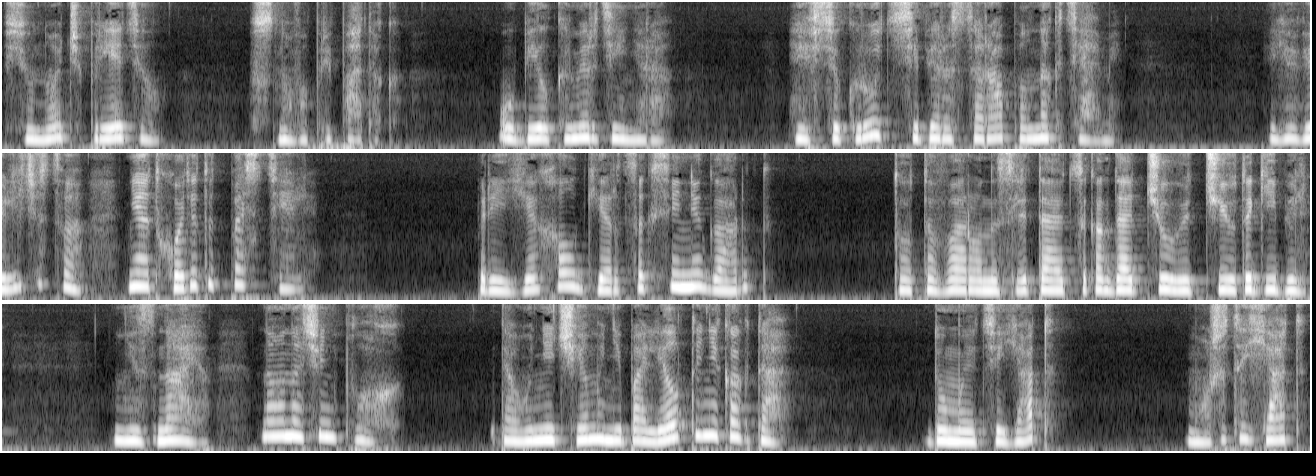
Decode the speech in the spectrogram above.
Всю ночь бредил. Снова припадок. Убил камердинера И всю грудь себе расцарапал ногтями. Ее величество не отходит от постели. Приехал герцог Синегард. То-то вороны слетаются, когда чуют чью-то гибель. Не знаю, но он очень плох. Да он ничем и не болел-то никогда. Думаете, яд? Может, и яд.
